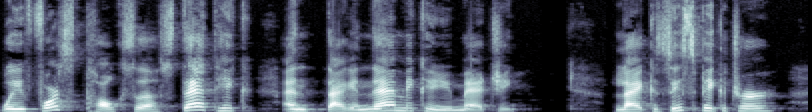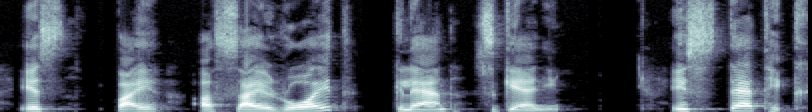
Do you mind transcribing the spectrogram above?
we first talk the static and dynamic imaging. Like this picture is by a thyroid gland scanning. It's static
